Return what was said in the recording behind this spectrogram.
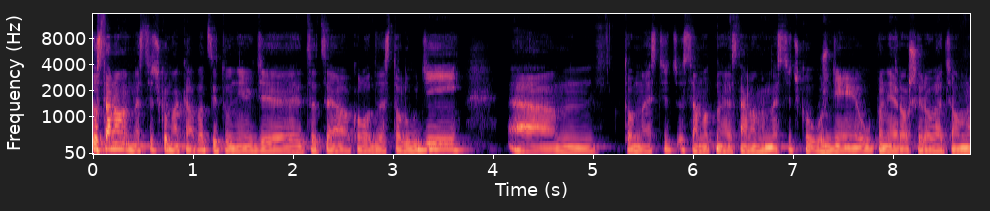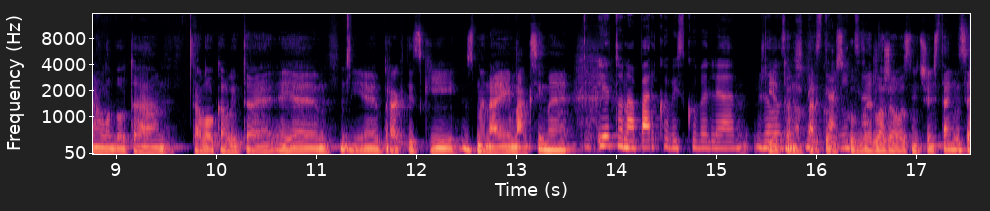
To stanové mestečko má kapacitu niekde cca okolo 200 ľudí. Um, to mesteč, samotné stanové mestečko už nie je úplne rozširovateľné, lebo tá, tá lokalita je, je prakticky, sme na jej maxime. Je to na parkovisku vedľa železničnej Je to na parkovisku stanice. vedľa železničnej stanice.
